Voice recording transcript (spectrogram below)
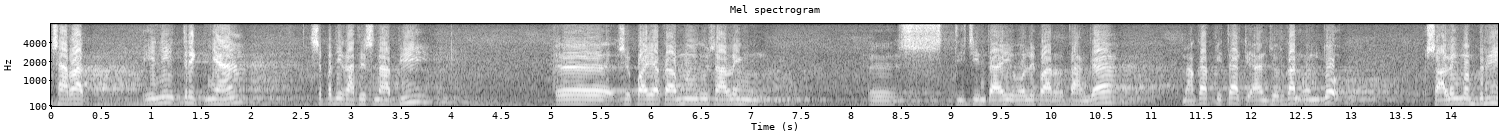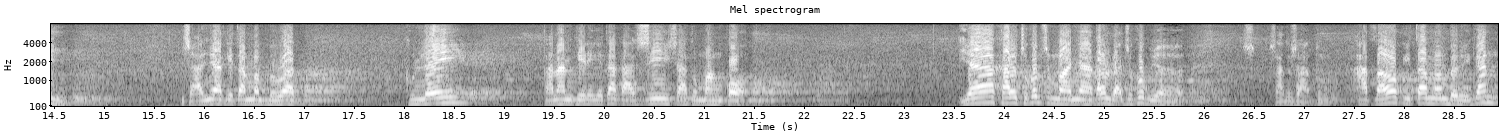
Syarat ini triknya seperti hadis Nabi eh, supaya kamu itu saling eh, dicintai oleh para tetangga maka kita dianjurkan untuk saling memberi misalnya kita membuat gulai kanan kiri kita kasih satu mangkok Ya kalau cukup semuanya, kalau tidak cukup ya satu-satu. Atau kita memberikan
